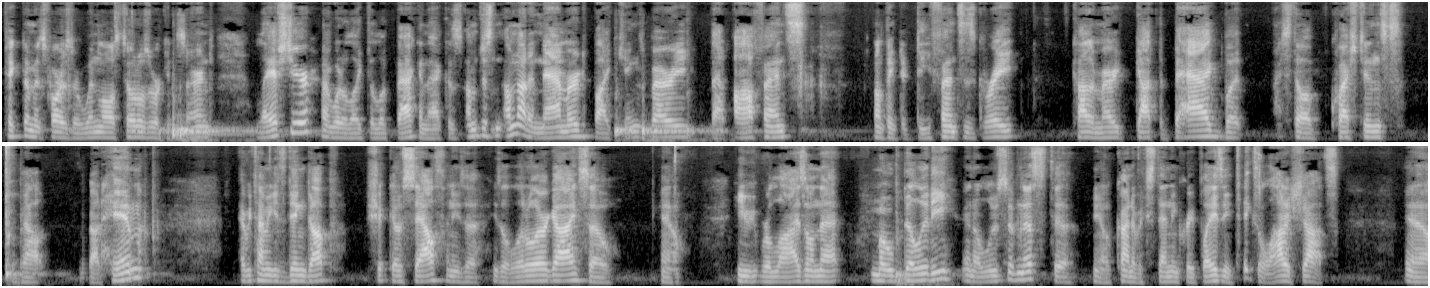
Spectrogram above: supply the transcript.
picked them as far as their win loss totals were concerned. Last year, I would have liked to look back in that because I'm just I'm not enamored by Kingsbury, that offense. I don't think their defense is great. Kyler Murray got the bag, but I still have questions about about him. Every time he gets dinged up, shit goes south, and he's a he's a littler guy, so you know he relies on that mobility and elusiveness to you know kind of extend and create plays. And he takes a lot of shots, you know,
